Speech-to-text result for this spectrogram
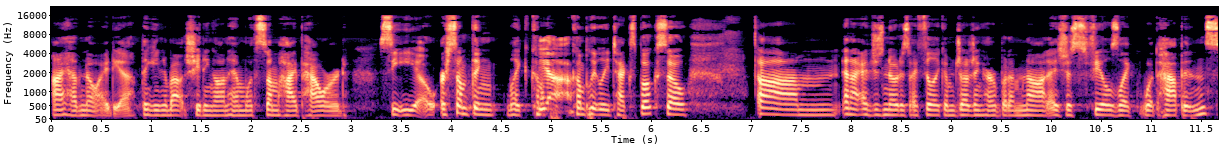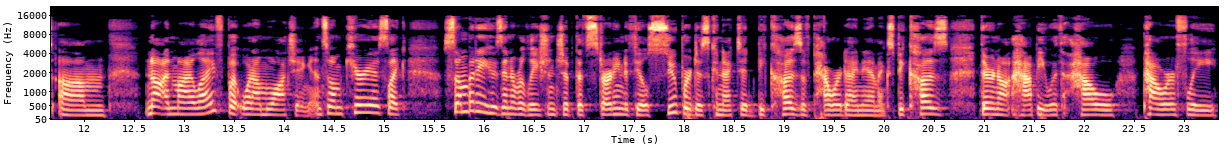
I have no idea, thinking about cheating on him with some high powered CEO or something like com- yeah. completely textbook. So, Um, and I, I just noticed I feel like I'm judging her, but I'm not. It just feels like what happens. Um, not in my life, but what I'm watching. And so I'm curious, like somebody who's in a relationship that's starting to feel super disconnected because of power dynamics, because they're not happy with how powerfully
